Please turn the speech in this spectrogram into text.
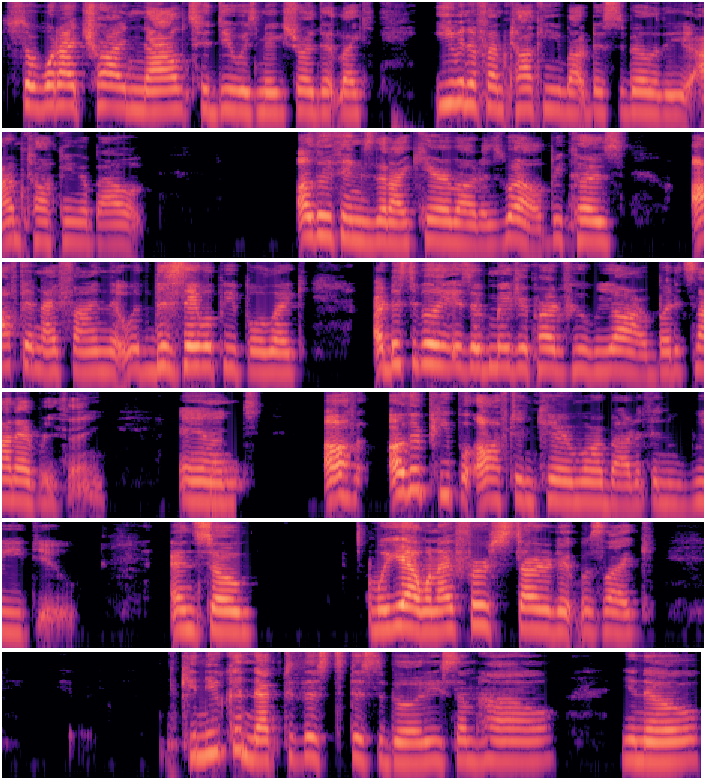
so. What I try now to do is make sure that, like, even if I'm talking about disability, I'm talking about other things that I care about as well, because often I find that with disabled people, like, our disability is a major part of who we are, but it's not everything. And other people often care more about it than we do. And so, well, yeah, when I first started, it was like, can you connect this to disability somehow? You know,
